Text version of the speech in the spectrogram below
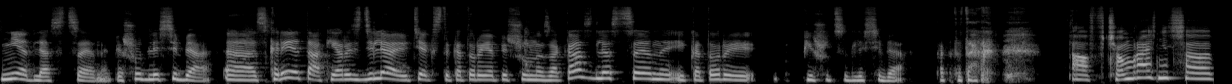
не для сцены, пишу для себя. Э, скорее так, я разделяю тексты, которые я пишу на заказ для сцены и которые пишутся для себя. Как-то так. А в чем разница?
